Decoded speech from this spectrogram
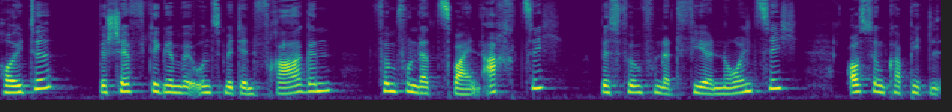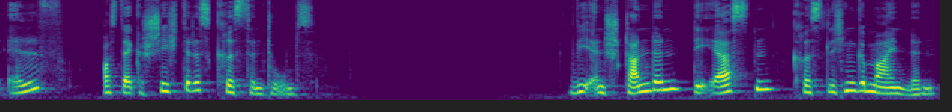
Heute beschäftigen wir uns mit den Fragen 582 bis 594 aus dem Kapitel 11 aus der Geschichte des Christentums. Wie entstanden die ersten christlichen Gemeinden?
